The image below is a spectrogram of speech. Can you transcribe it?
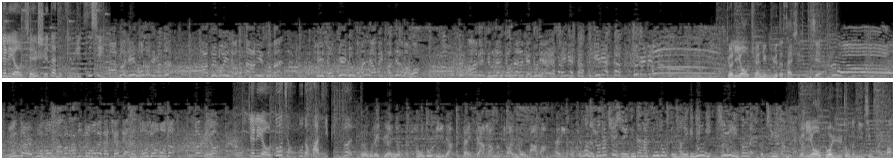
这里有全时段的体育资讯。马克西罗德里克斯，他最后一脚的大力射门，皮球击中了门梁，被弹进了网窝。阿根廷人赢在了点球点。这里有全领域的赛事呈现。哇！云德尔助攻卡罗拉斯中后卫在前点的头球后侧，三比零。这里有多角度的话题评论。德国队原有的速度、力量，再加上了传控打法，才使得现在。或者说，他确实已经在他心中形成了一个阴影。至于李宗伟和至于张帅，这里有多语种的明星采访。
